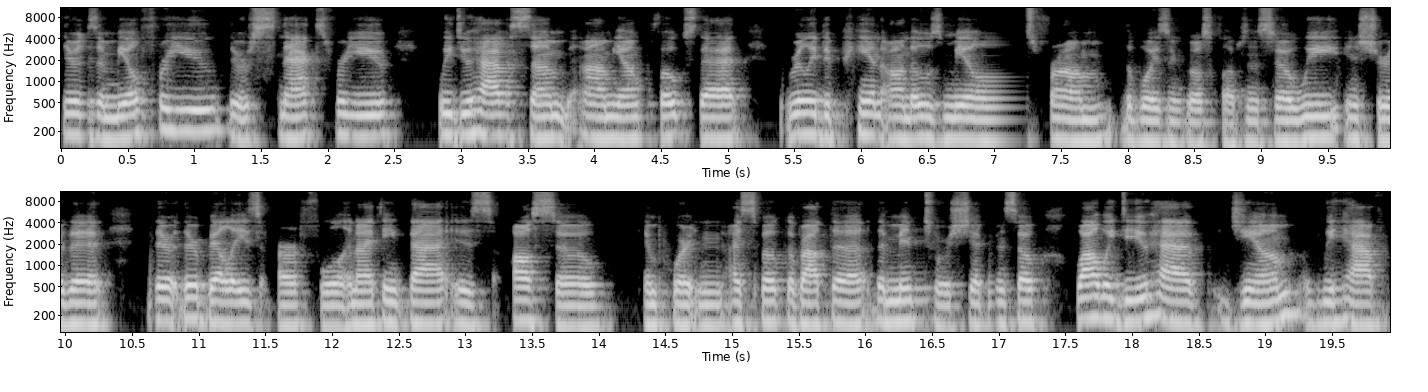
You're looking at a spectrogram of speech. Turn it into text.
there's a meal for you, there's snacks for you. We do have some um, young folks that really depend on those meals from the Boys and Girls Clubs, and so we ensure that their their bellies are full. And I think that is also important. I spoke about the the mentorship, and so while we do have gym, we have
